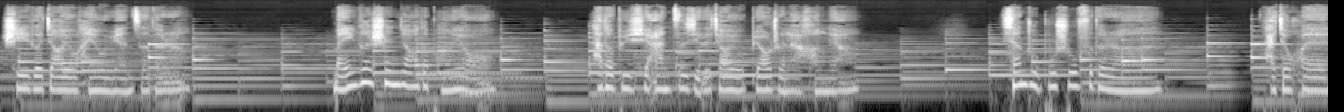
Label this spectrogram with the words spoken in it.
是一个交友很有原则的人，每一个深交的朋友。他都必须按自己的交友标准来衡量，相处不舒服的人，他就会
